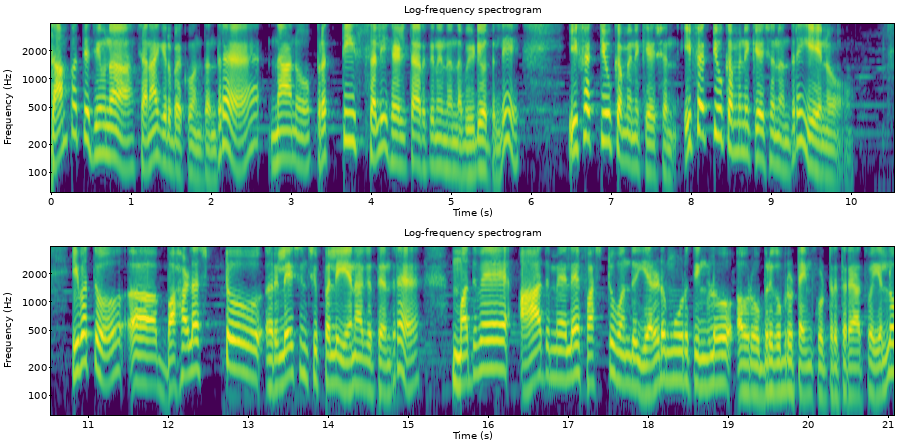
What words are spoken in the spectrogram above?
ದಾಂಪತ್ಯ ಜೀವನ ಚೆನ್ನಾಗಿರಬೇಕು ಅಂತಂದರೆ ನಾನು ಪ್ರತಿ ಸಲ ಹೇಳ್ತಾ ಇರ್ತೀನಿ ನನ್ನ ವಿಡಿಯೋದಲ್ಲಿ ಇಫೆಕ್ಟಿವ್ ಕಮ್ಯುನಿಕೇಷನ್ ಇಫೆಕ್ಟಿವ್ ಕಮ್ಯುನಿಕೇಷನ್ ಅಂದರೆ ಏನು? ಇವತ್ತು ಬಹಳಷ್ಟು ರಿಲೇಷನ್ಶಿಪ್ಪಲ್ಲಿ ಏನಾಗುತ್ತೆ ಅಂದರೆ, ಮದುವೆ ಆದಮೇಲೆ ಫಸ್ಟು ಒಂದು ಎರಡು ಮೂರು ತಿಂಗಳು ಅವರು ಒಬ್ರಿಗೊಬ್ರು ಟೈಮ್ ಕೊಟ್ಟಿರ್ತಾರೆ ಅಥವಾ ಎಲ್ಲೋ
